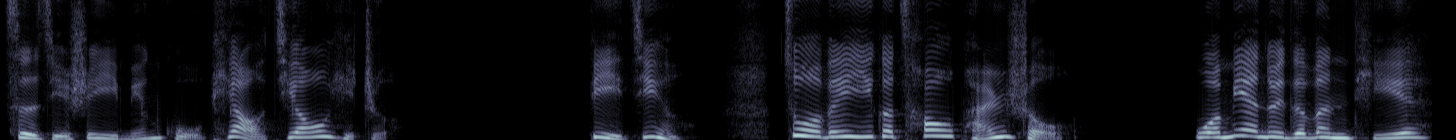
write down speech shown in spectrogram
自己是一名股票交易者。毕竟，作为一个操盘手，我面对的问题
